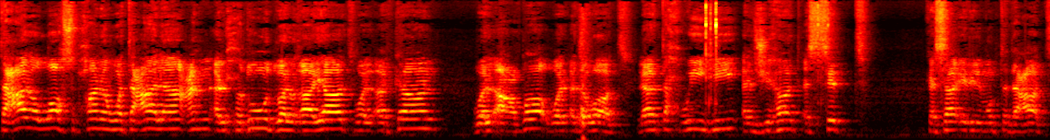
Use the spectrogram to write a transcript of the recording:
تعالى الله سبحانه وتعالى عن الحدود والغايات والأركان والأعضاء والأدوات. لا تحويه الجهات الست كسائر المبتدعات.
